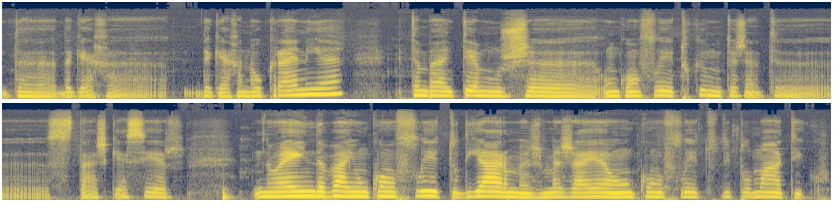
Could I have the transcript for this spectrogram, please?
da, da, guerra, da guerra na Ucrânia. Também temos uh, um conflito que muita gente uh, se está a esquecer, não é ainda bem um conflito de armas, mas já é um conflito diplomático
